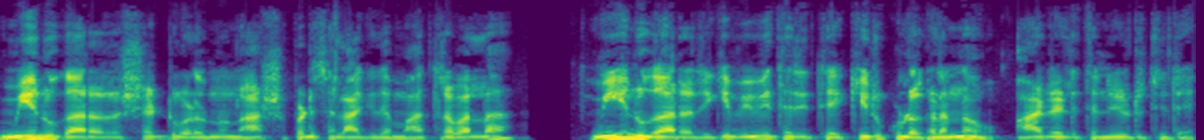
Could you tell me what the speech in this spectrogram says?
ಮೀನುಗಾರರ ಶೆಡ್ಗಳನ್ನು ನಾಶಪಡಿಸಲಾಗಿದೆ ಮಾತ್ರವಲ್ಲ ಮೀನುಗಾರರಿಗೆ ವಿವಿಧ ರೀತಿಯ ಕಿರುಕುಳಗಳನ್ನು ಆಡಳಿತ ನೀಡುತ್ತಿದೆ.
